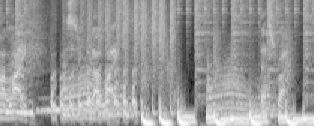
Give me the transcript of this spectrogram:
my life. This is what I like. That's right.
